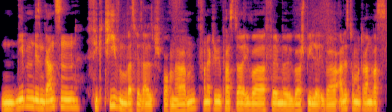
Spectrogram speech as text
neben diesem ganzen Fiktiven, was wir jetzt alles besprochen haben, von der Creepypasta über Filme, über Spiele, über alles drum und dran, was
